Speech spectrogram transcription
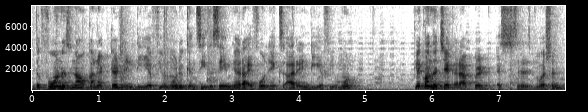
The phone is now connected in DFU mode. You can see the same here, iPhone XR in DFU mode. Click on the check rapid SSH version.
